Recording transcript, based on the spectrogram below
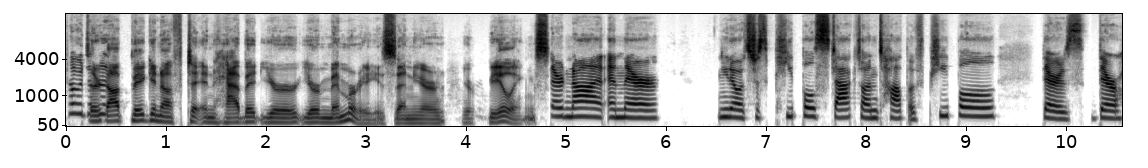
So They're not big enough to inhabit your your memories and your your feelings. They're not and they're you know, it's just people stacked on top of people. There's they're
